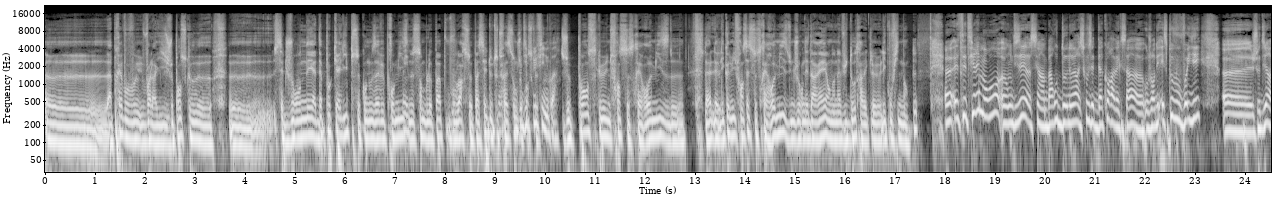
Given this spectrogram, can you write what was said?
Euh, après, vous, voilà, je pense que euh, cette journée d'apocalypse qu'on nous avait promise Oui. ne semble pas vouloir se passer. De toute façon, je pense que plus fine, quoi. je pense qu'une France se serait remise de la- l'économie française se serait remise d'une journée d'arrêt. On en a vu d'autres avec le- les confinements. Euh, c'est Thierry Moreau, euh, on disait euh, c'est un baroud d'honneur. Est-ce que vous êtes d'accord avec ça euh, aujourd'hui? Est-ce que vous voyez, euh, je veux dire,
